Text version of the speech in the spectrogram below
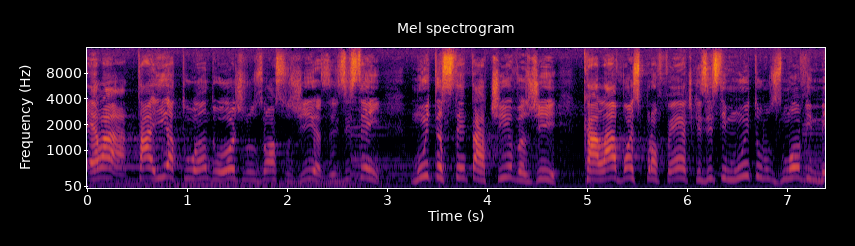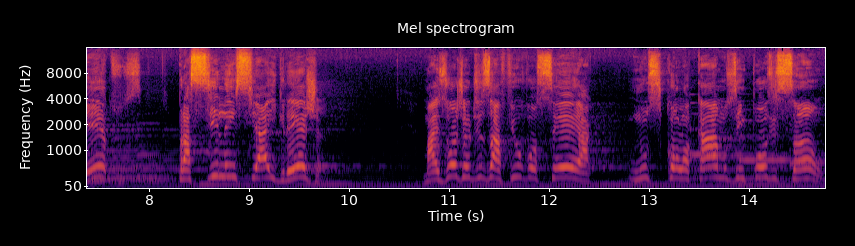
ela está aí atuando hoje nos nossos dias. Existem muitas tentativas de calar a voz profética, existem muitos movimentos para silenciar a igreja. Mas hoje eu desafio você a nos colocarmos em posição.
